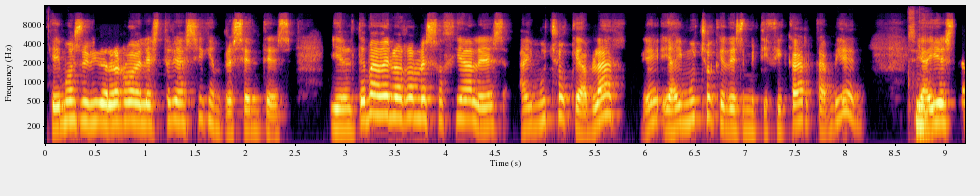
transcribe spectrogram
que hemos vivido a lo largo de la historia siguen presentes. Y en el tema de los roles sociales hay mucho que hablar ¿eh? y hay mucho que desmitificar también. Y ahí está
